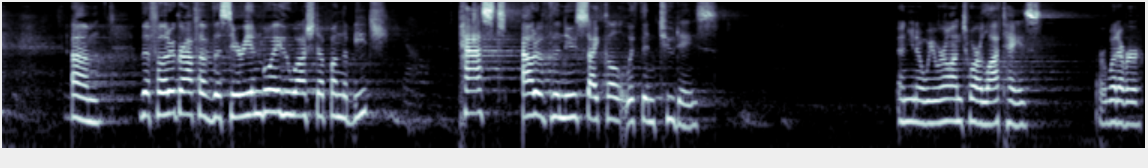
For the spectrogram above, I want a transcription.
um, the photograph of the Syrian boy who washed up on the beach passed out of the news cycle within two days. And, you know, we were on to our lattes or whatever.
